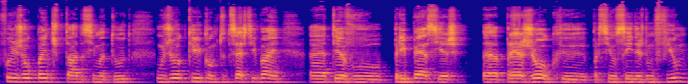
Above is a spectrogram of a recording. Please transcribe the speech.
foi um jogo bem disputado acima de tudo, um jogo que, como tu disseste bem, uh, teve peripécias uh, pré-jogo que pareciam saídas de um filme.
